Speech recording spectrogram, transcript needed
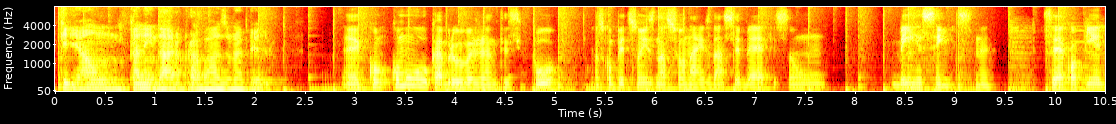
criar um calendário para a base, não é, Pedro? É, como, o Cabruva já antecipou, as competições nacionais da CBF são bem recentes, né? Se a Copinha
